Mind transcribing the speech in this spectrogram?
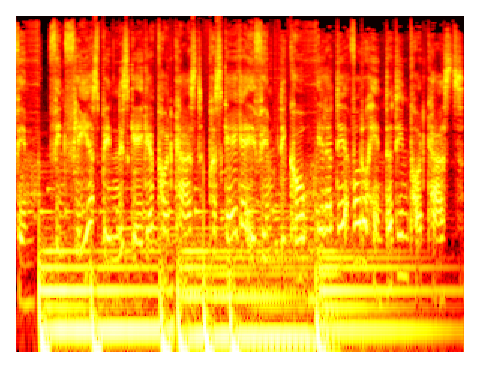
FM. Find flere spændende Skager podcast på skagerfm.dk eller der, hvor du henter dine podcasts.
